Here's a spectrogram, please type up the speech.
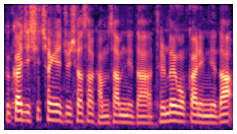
끝까지 시청해 주셔서 감사합니다. 들매곡간입니다.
